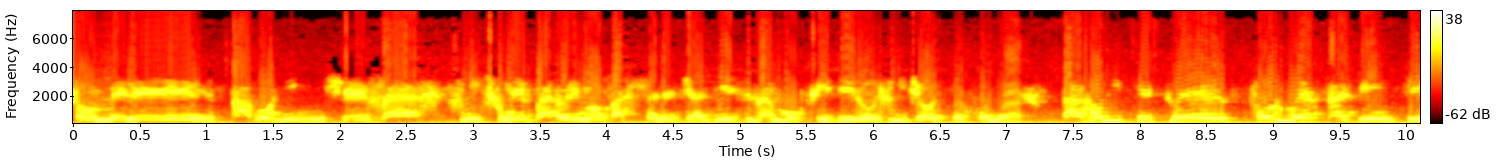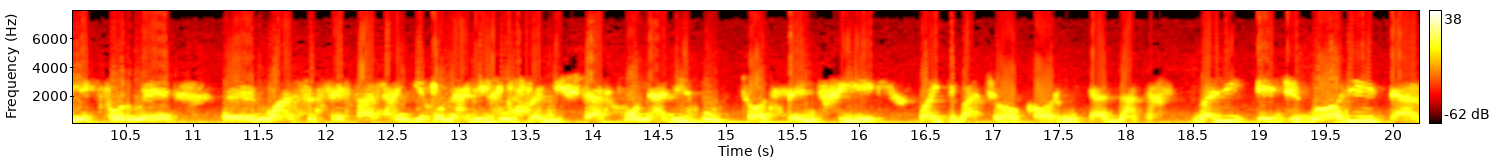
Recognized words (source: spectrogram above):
شامل قوانین میشه و می‌تونه برای ما بستر جدید و مفیدی رو ایجاد بکنه. بله. در حالی که توی فرم قدیم که یک فرم مؤسسه فرهنگی هنری بود و بیشتر هنری بود تا سنفی با اینکه بچه ها کار می‌کردن. ولی اجباری در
